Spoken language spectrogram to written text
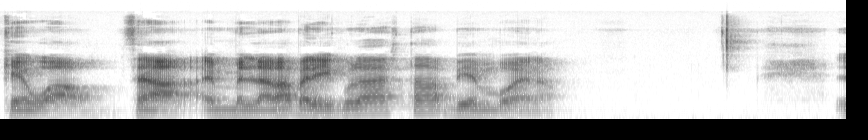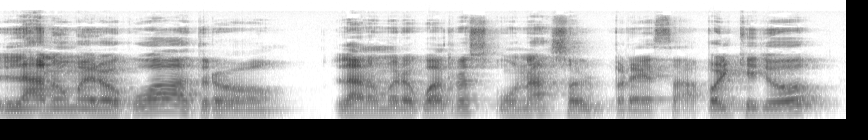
Que wow. O sea, en verdad la película está bien buena. La número 4. La número 4 es una sorpresa. Porque yo.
